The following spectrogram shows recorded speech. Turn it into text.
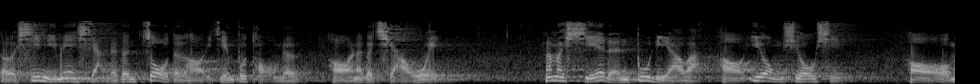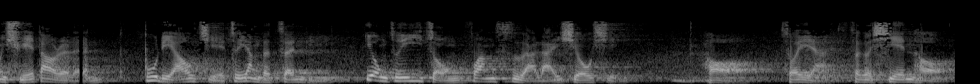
呃心里面想的跟做的哈已经不同了，哦，那个巧位，那么学人不了啊，哦，用修行，哦，我们学到的人。不了解这样的真理，用这一种方式啊来修行，哦，所以啊，这个先哦，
